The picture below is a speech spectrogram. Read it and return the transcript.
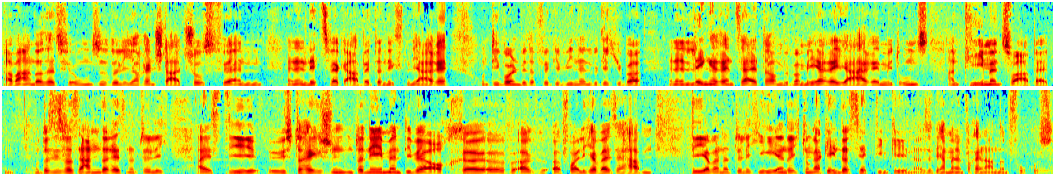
aber andererseits für uns natürlich auch ein Startschuss für ein, eine Netzwerkarbeit der nächsten Jahre. Und die wollen wir dafür gewinnen, wirklich über einen längeren Zeitraum, über mehrere Jahre mit uns an Themen zu arbeiten. Und das ist was anderes natürlich als die österreichischen Unternehmen, die wir auch äh, erfreulicherweise haben, die aber natürlich eher in Richtung Agenda-Setting gehen. Also die haben einfach einen anderen Fokus.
